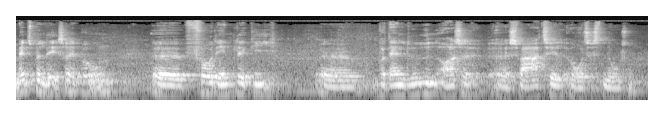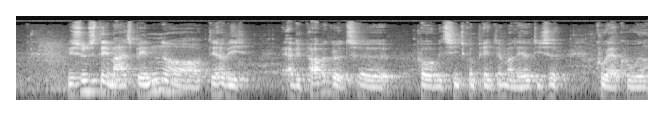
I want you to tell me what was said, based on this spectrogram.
mens man læser i bogen, øh, få et indblik i, øh, hvordan lyden også øh, svarer til aortastenosen. Vi synes, det er meget spændende, og det har vi, er vi påbegyndt øh, på Medicinsk Kompendium at lave disse QR-koder.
